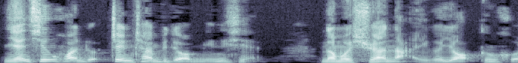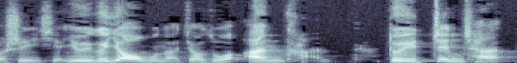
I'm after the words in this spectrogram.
年轻患者震颤比较明显。那么选哪一个药更合适一些？有一个药物呢，叫做安坦，对震颤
